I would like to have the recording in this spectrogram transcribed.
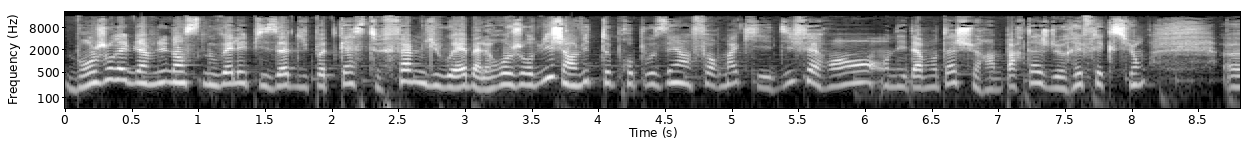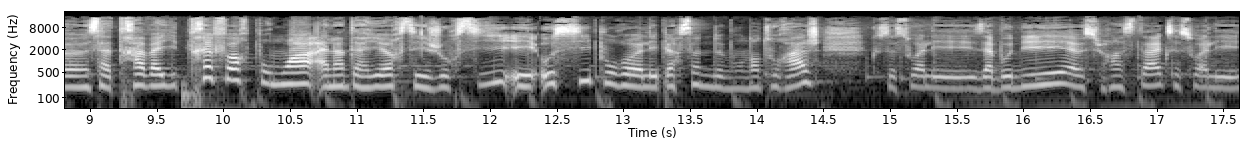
Bonjour et bienvenue dans ce nouvel épisode du podcast Femmes du Web. Alors aujourd'hui j'ai envie de te proposer un format qui est différent. On est davantage sur un partage de réflexion. Euh, ça travaille très fort pour moi à l'intérieur ces jours-ci et aussi pour euh, les personnes de mon entourage, que ce soit les abonnés euh, sur Insta, que ce soit les,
